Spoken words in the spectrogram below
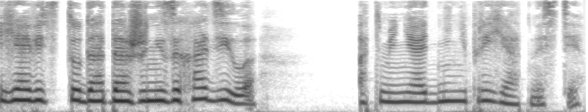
Я ведь туда даже не заходила», от меня одни неприятности.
